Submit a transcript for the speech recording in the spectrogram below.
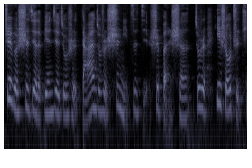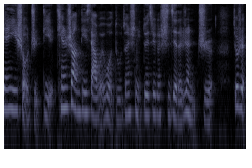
这个世界的边界就是答案就是是你自己，是本身，就是一手指天，一手指地，天上地下唯我独尊，是你对这个世界的认知，就是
